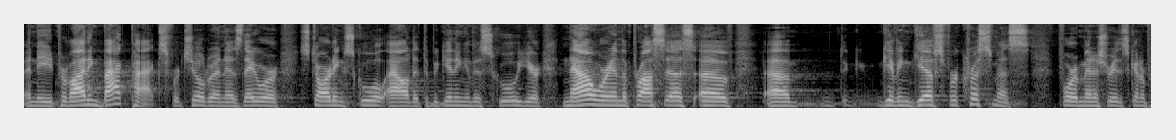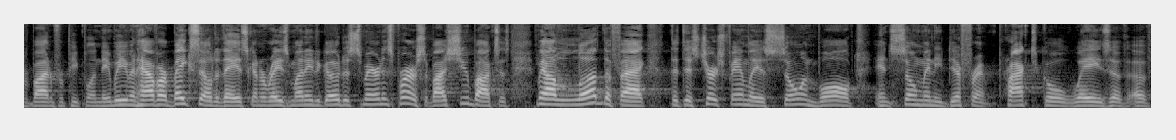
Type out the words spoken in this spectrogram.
a need, providing backpacks for children as they were starting school out at the beginning of this school year. Now we're in the process of uh, giving gifts for Christmas for a ministry that's going to provide for people in need. We even have our bake sale today. It's going to raise money to go to Samaritan's Purse to buy shoe boxes. I mean, I love the fact that this church family is so involved in so many different practical ways of, of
